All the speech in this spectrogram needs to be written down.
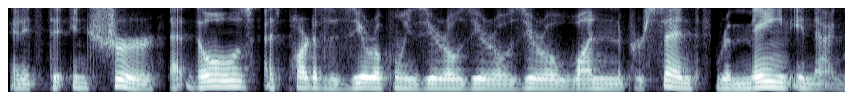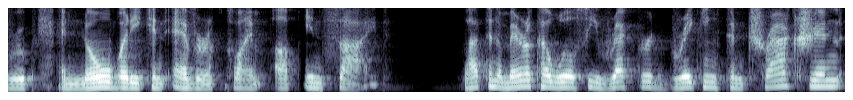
And it's to ensure that those, as part of the 0.0001%, remain in that group and nobody can ever climb up inside. Latin America will see record breaking contraction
